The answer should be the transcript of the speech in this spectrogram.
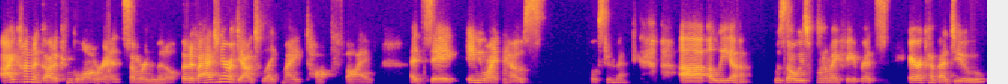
I kind of got a conglomerate somewhere in the middle. But if I had to narrow it down to like my top 5, I'd say Amy Winehouse, poster in the back. Uh, Aaliyah was always one of my favorites. Erykah Badu,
